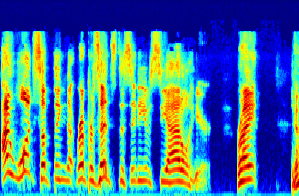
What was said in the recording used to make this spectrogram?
I want something that represents the city of Seattle here, right? Yeah.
